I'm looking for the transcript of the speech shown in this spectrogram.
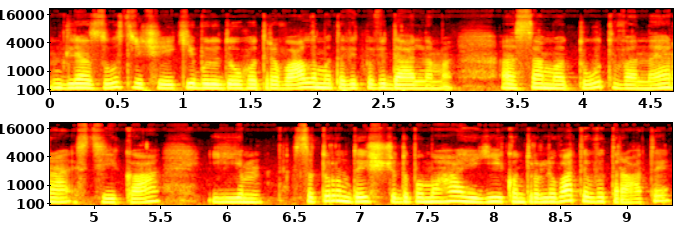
для зустрічей, які будуть довготривалими та відповідальними. А саме тут Венера стійка, і Сатурн дещо допомагає їй контролювати витрати, е,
